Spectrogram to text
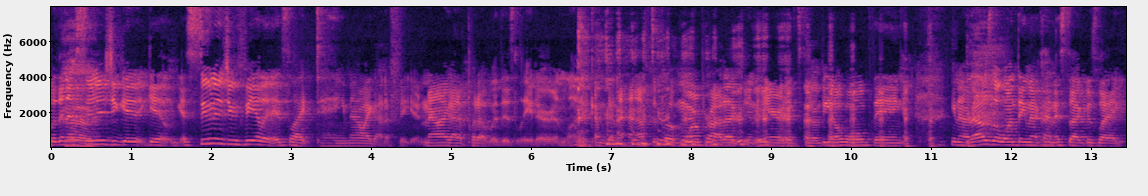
But then as soon as you get it, get as soon as you feel it, it's like, dang, now I gotta figure. Now I gotta put up with this later, and like I'm gonna have to put more product in here. and It's gonna be a whole thing. You know, that was the one thing that kind of sucked. Was like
